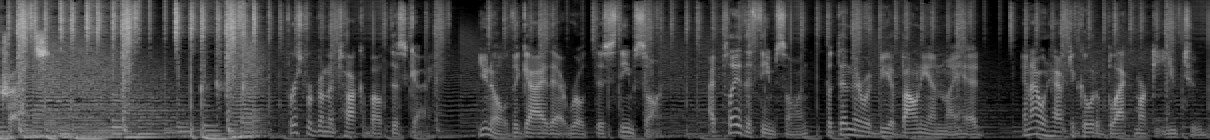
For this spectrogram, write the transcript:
Crowds. First, we're going to talk about this guy. You know, the guy that wrote this theme song. I'd play the theme song, but then there would be a bounty on my head, and I would have to go to black market YouTube,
